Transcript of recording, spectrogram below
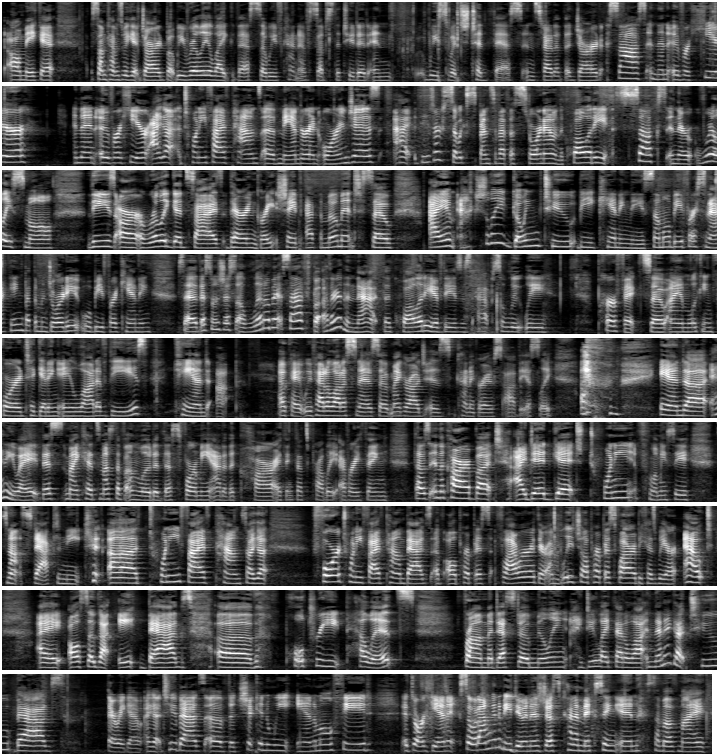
I'll make it sometimes we get jarred, but we really like this. So we've kind of substituted and we switched to this instead of the jarred sauce. And then over here, and then over here, I got 25 pounds of mandarin oranges. I, these are so expensive at the store now, and the quality sucks, and they're really small. These are a really good size. They're in great shape at the moment. So I am actually going to be canning these. Some will be for snacking, but the majority will be for canning. So this one's just a little bit soft, but other than that, the quality of these is absolutely perfect. So I am looking forward to getting a lot of these canned up. Okay, we've had a lot of snow, so my garage is kind of gross, obviously. and uh, anyway, this my kids must have unloaded this for me out of the car. I think that's probably everything that was in the car, but I did get 20, let me see, it's not stacked neat, uh, 25 pounds. So I got four 25 pound bags of all purpose flour. They're unbleached all purpose flour because we are out. I also got eight bags of poultry pellets from Modesto Milling. I do like that a lot. And then I got two bags. There we go. I got two bags of the chicken wheat animal feed. It's organic. So what I'm going to be doing is just kind of mixing in some of my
